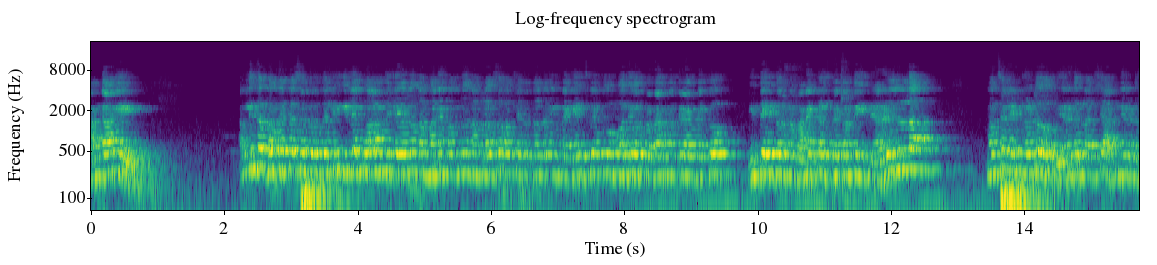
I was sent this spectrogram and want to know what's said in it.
ಹಂಗಾಗಿ, ಅಲ್ಲಿಂದ ಬಂದಂತ ಸಂದರ್ಭದಲ್ಲಿ ಇಲ್ಲೇ ಕೋಲಾರ ಜಿಲ್ಲೆಯನ್ನು ನಮ್ಮ ಮನೆ ಮಗನು ನಮ್ಮ ಲೋಕಸಭಾ ಕ್ಷೇತ್ರದಲ್ಲೂ ಇವನ್ನ ಗೆಲ್ಸ್ಬೇಕು, ಮೋದಿಯವರು ಪ್ರಧಾನಮಂತ್ರಿ ಆಗ್ಬೇಕು, ಹಿಂದೆ ಇದ್ದವ್ರನ್ನ ಮನೆಗೆ ಕಳಿಸ್ಬೇಕು ಅಂತ ಇದೆಲ್ಲ ಮನ್ಸಲ್ಲಿ ಇಟ್ಕೊಂಡು ಎರಡು ಲಕ್ಷ ಹನ್ನೆರಡು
